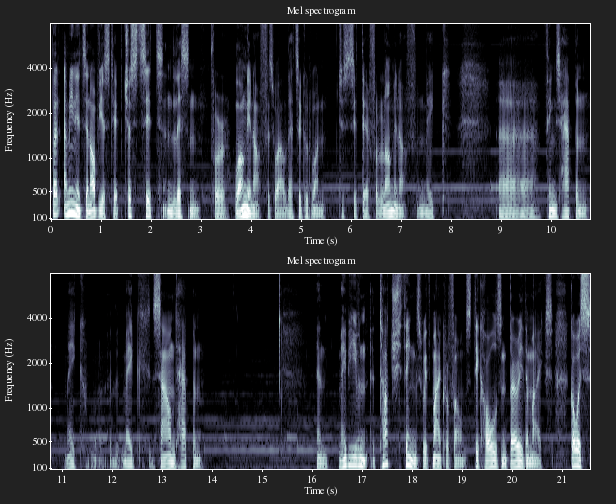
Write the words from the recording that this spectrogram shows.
But I mean, it's an obvious tip. Just sit and listen for long enough as well. That's a good one. Just sit there for long enough and make uh, things happen, make make sound happen and maybe even touch things with microphones, dig holes and bury the mics. Go as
